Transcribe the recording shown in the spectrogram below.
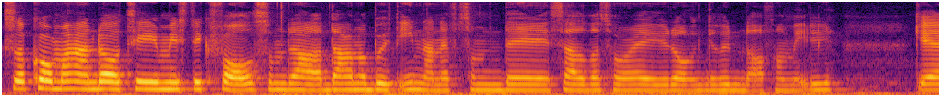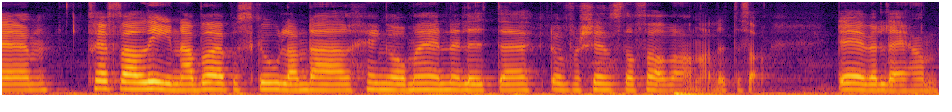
Så kommer han då till Mystic Falls som där, där han har bott innan eftersom det Salvatore är ju då en grundarfamilj. Och, eh, träffar Lina, börjar på skolan där, hänger med henne lite, de får tjänster för varandra lite så. Det är väl det han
